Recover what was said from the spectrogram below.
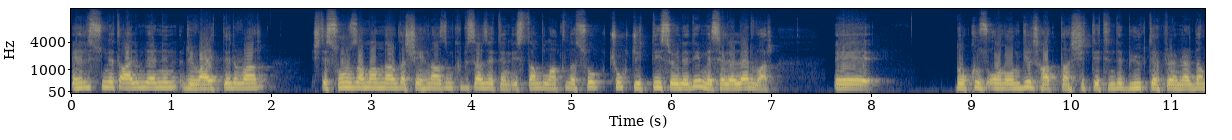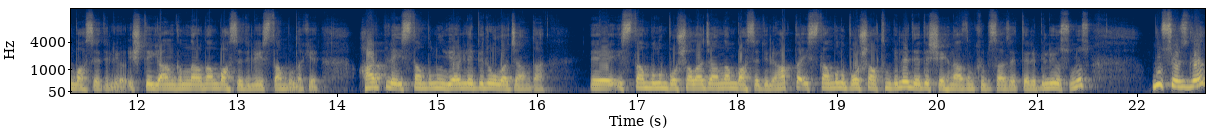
ehli sünnet alimlerinin rivayetleri var. İşte son zamanlarda Şeyh Nazım Kıbrıs Hazretleri'nin İstanbul hakkında çok, çok ciddi söylediği meseleler var. E, 9, 10, 11 hatta şiddetinde büyük depremlerden bahsediliyor. İşte yangınlardan bahsediliyor İstanbul'daki. Harple İstanbul'un yerle biri olacağında, e, İstanbul'un boşalacağından bahsediliyor. Hatta İstanbul'u boşaltın bile dedi Şeyh Nazım Kıbrıs Hazretleri biliyorsunuz. Bu sözler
